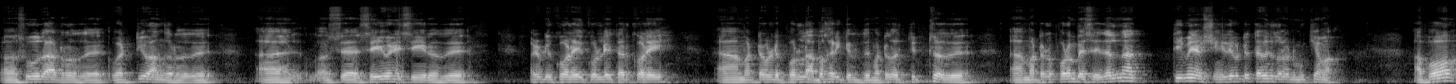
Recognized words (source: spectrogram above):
சூதாடுறது வட்டி வாங்குறது செய்வனை செ- செய்கிறது மறுபடி கொலை கொள்ளை தற்கொலை மற்றவருடைய பொருளை அபகரிக்கிறது மற்றவர்களை திட்டுறது மற்றவர்கள் புறம் பேச இதெல்லாம் தீமையான விஷயம் இதை விட்டு தவிர்த்து கொள்ள வேண்டும் முக்கியமாக அப்போது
